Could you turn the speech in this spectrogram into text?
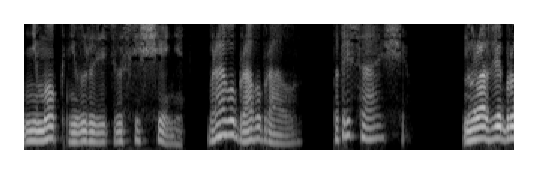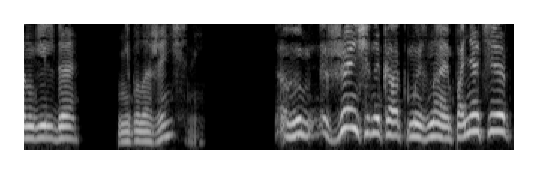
не мог не выразить восхищения. Браво, браво, браво. Потрясающе. Но разве Брунгильда не была женщиной? Эм, «Женщины, как мы знаем, понятие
